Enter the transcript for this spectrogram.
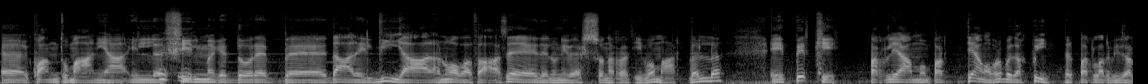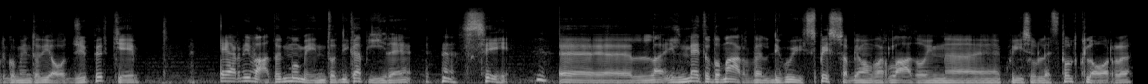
uh, Quantumania, il mm-hmm. film che dovrebbe dare il via alla nuova fase dell'universo narrativo Marvel. E perché parliamo, partiamo proprio da qui per parlarvi dell'argomento di oggi? Perché è arrivato il momento di capire se eh, la, il metodo Marvel di cui spesso abbiamo parlato in, eh, qui sulle Stalklore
